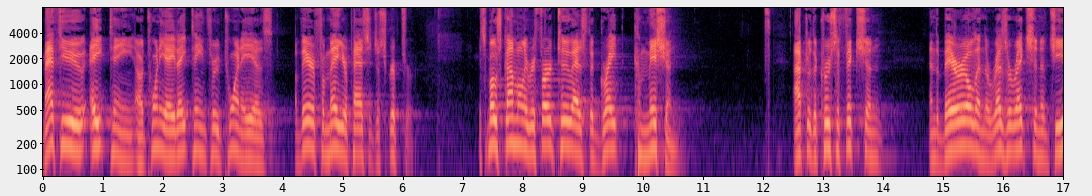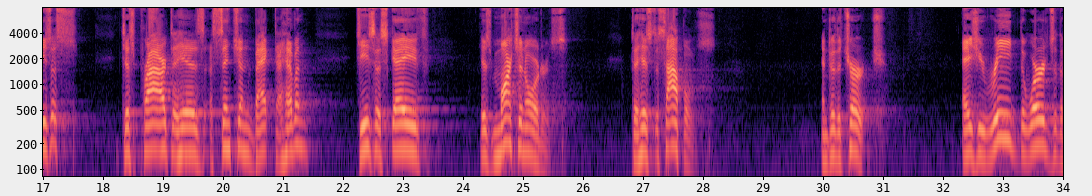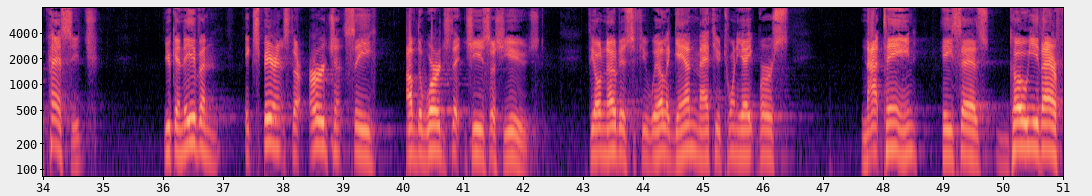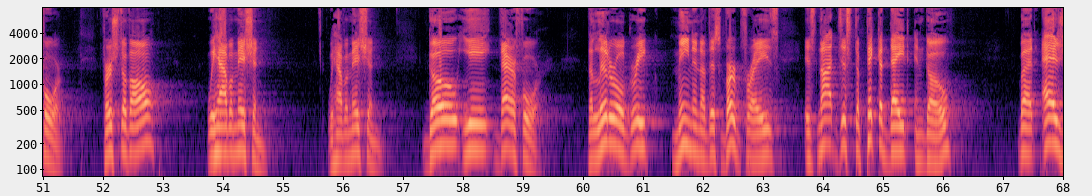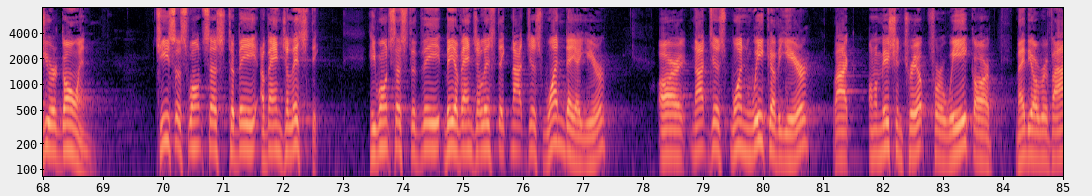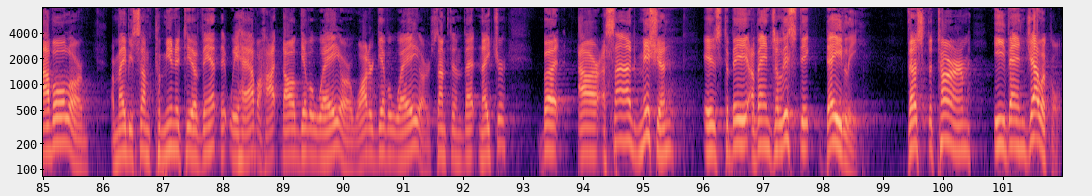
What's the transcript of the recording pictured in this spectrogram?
Matthew 18, or uh, 28, 18 through 20 is a very familiar passage of Scripture. It's most commonly referred to as the Great Commission. After the crucifixion and the burial and the resurrection of Jesus, just prior to his ascension back to heaven, Jesus gave his marching orders to his disciples and to the church. As you read the words of the passage, you can even experience the urgency of the words that Jesus used. If you'll notice, if you will, again, Matthew 28, verse 19, he says, Go ye therefore. First of all, we have a mission. We have a mission. Go ye therefore. The literal Greek meaning of this verb phrase is not just to pick a date and go, but as you're going. Jesus wants us to be evangelistic. He wants us to be, be evangelistic not just one day a year or not just one week of a year, like on a mission trip for a week or maybe a revival or or maybe some community event that we have, a hot dog giveaway or a water giveaway or something of that nature. But our assigned mission is to be evangelistic daily. Thus the term evangelical.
